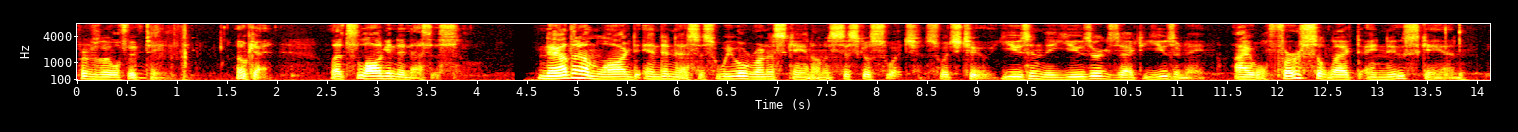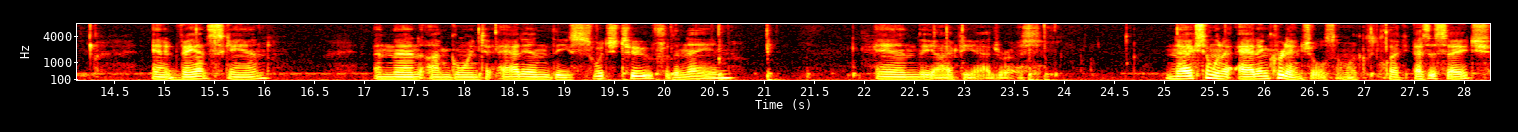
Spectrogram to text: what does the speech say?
privilege level 15. Okay, let's log into Nessus. Now that I'm logged into Nessus, we will run a scan on a Cisco switch, switch 2, using the user exec username. I will first select a new scan, an advanced scan, and then I'm going to add in the switch 2 for the name and the IP address. Next, I'm going to add in credentials. I'm going to click SSH.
